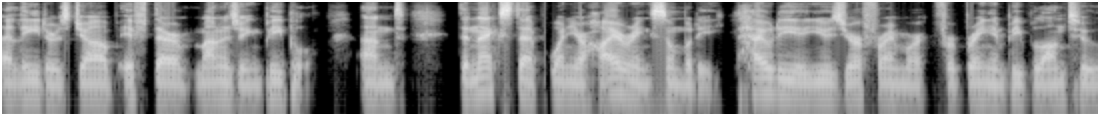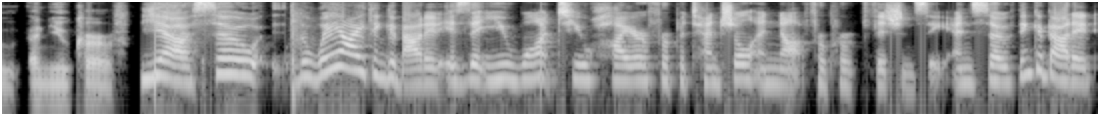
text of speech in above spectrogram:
a leader's job if they're managing people. And the next step when you're hiring somebody, how do you use your framework for bringing people onto a new curve? Yeah. So the way I think about it is that you want to hire for potential and not for proficiency. And so think about it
